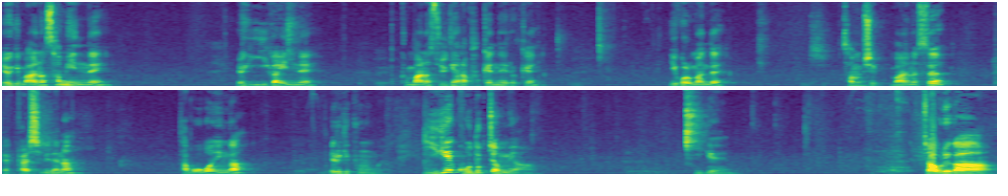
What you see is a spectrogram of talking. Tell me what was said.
여기 마이너스 3이 있네? 여기 2가 있네? 그럼 마이너스 6이 하나 붙겠네, 이렇게? 이거 얼만데? 30 마이너스 180이 되나? 답 5번인가? 이렇게 푸는 거야. 이게 고득점이야. 이게. 자, 우리가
